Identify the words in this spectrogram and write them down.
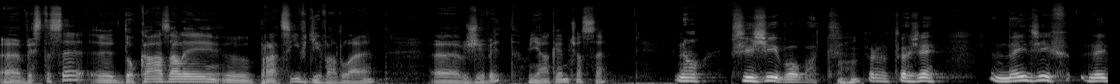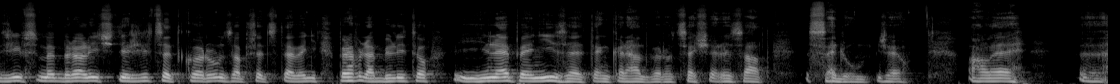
Eh, Vy jste se eh, dokázali prací v divadle živit v nějakém čase? No, přiživovat, uh-huh. protože nejdřív, nejdřív jsme brali 40 korun za představení. Pravda, byly to jiné peníze tenkrát v roce 67, že jo. Ale eh,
